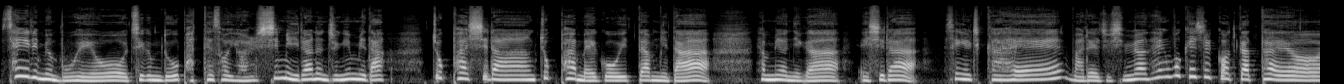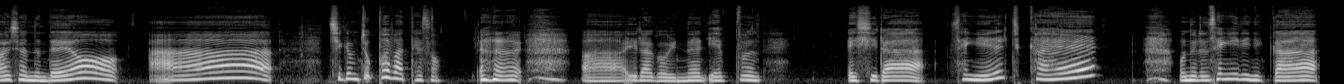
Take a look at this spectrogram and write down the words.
생일이면 뭐예요? 지금도 밭에서 열심히 일하는 중입니다. 쪽파 씨랑 쪽파 메고 있답니다. 현미 언니가 애시라 생일 축하해 말해주시면 행복해질 것 같아요 하셨는데요. 아, 지금 쪽파밭에서 아, 일하고 있는 예쁜 애시라 생일 축하해. 오늘은 생일이니까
